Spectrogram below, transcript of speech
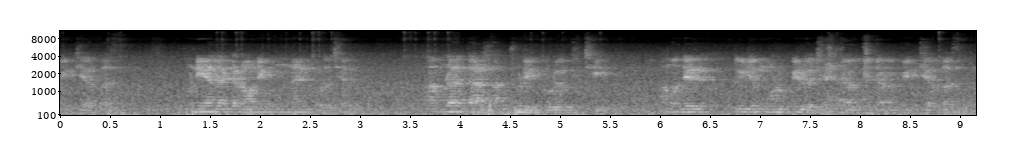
মির্জা আব্বাস। উনি এলাকার অনেক উন্নয়ন করেছেন। আমরা তার হাত ধরে গড়ে উঠেছি। আমাদের দুইজন মুরব্বী রয়েছেন জনাব জনাব মির্জা আব্বাস এবং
